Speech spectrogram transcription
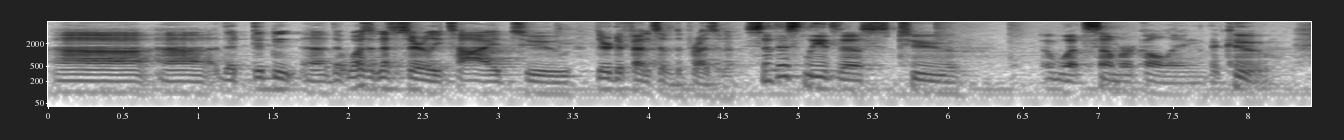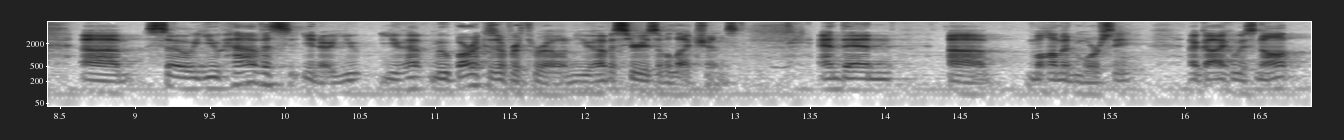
Uh, uh that didn't uh, that wasn't necessarily tied to their defense of the president. So this leads us to what some are calling the coup. Um, so you have a you know you you have Mubarak is overthrown. You have a series of elections, and then uh, Mohamed Morsi, a guy who is not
